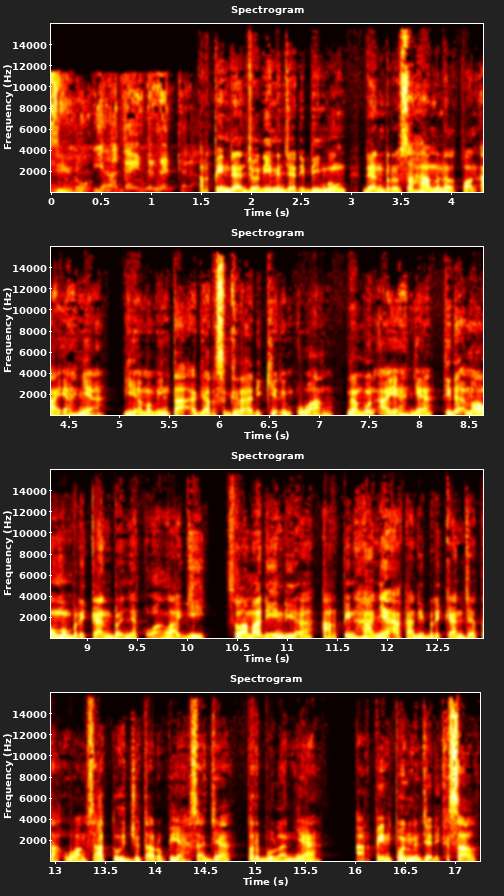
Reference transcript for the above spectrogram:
जीरो यहाँ का इंटरनेट खराब Arpin dan Joni menjadi bingung dan berusaha menelpon ayahnya. Dia meminta agar segera dikirim uang. Namun ayahnya tidak mau memberikan banyak uang lagi. Selama di India, Arpin hanya akan diberikan jatah uang satu juta rupiah saja per bulannya. Arpin pun menjadi kesal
